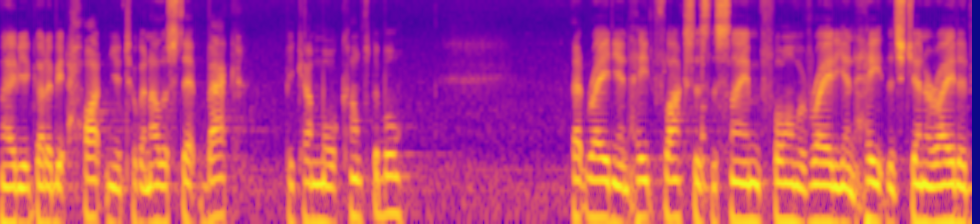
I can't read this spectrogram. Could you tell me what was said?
Maybe it got a bit hot and you took another step back, become more comfortable. That radiant heat flux is the same form of radiant heat that's generated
